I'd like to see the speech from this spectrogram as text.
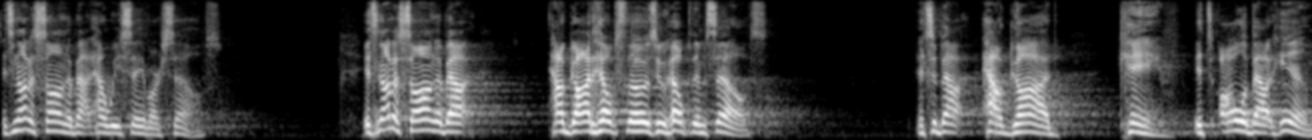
It's not a song about how we save ourselves. It's not a song about how God helps those who help themselves. It's about how God came. It's all about Him.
